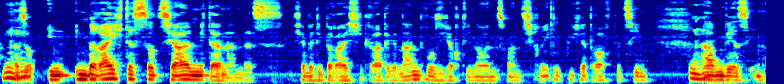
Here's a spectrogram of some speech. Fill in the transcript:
Mhm. Also in, im Bereich des sozialen Miteinanders, ich habe die Bereiche gerade genannt, wo sich auch die 29 Regelbücher drauf beziehen, mhm. haben wir es in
